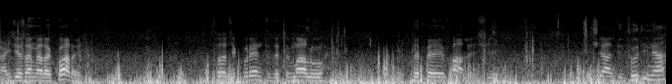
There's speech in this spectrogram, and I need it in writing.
Aici e mea răcoare. Trage curent de pe malul, de pe vale și, și altitudinea.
